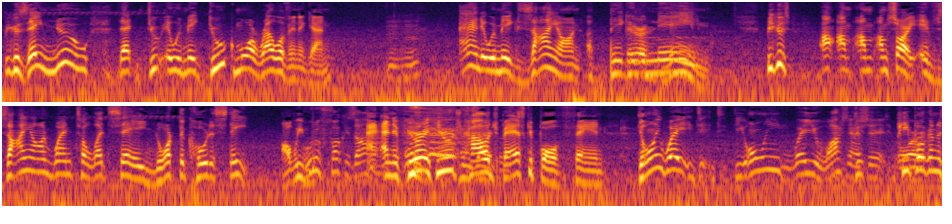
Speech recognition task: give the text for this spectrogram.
because they knew that Duke, it would make Duke more relevant again, and it would make Zion a bigger, Bigger name. name. Because I'm, I'm, I'm sorry, if Zion went to let's say North Dakota State, are we? Who the fuck is Zion? And, if you're a huge college basketball fan, the only way, the, only Where you watch that shit? people are gonna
